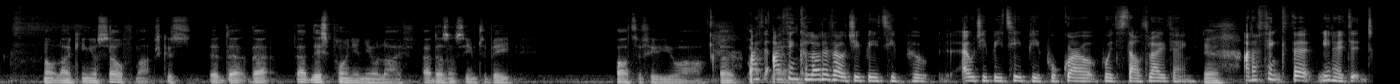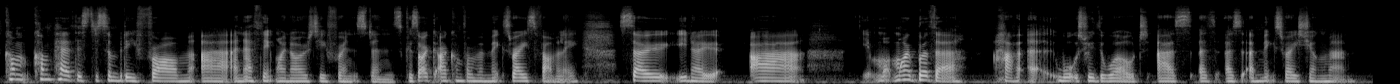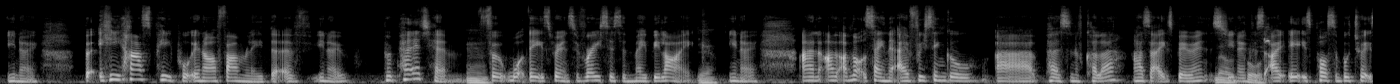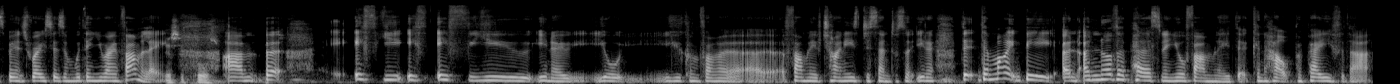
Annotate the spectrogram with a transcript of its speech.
not liking yourself much? Because that, that, that, at this point in your life, that doesn't seem to be part of who you are. But I, th- I think a lot of LGBT po- LGBT people grow up with self-loathing, Yeah. and I think that you know to com- compare this to somebody from uh, an ethnic minority, for instance, because I, I come from a mixed race family, so you know, uh, my, my brother ha- uh, walks through the world as, as as a mixed race young man, you know, but he has people in our family that have you know prepared him for what the experience of racism may be like. Yeah. You know, and I- I'm not saying that every single uh, person of color has that experience. No, you know, because it is possible to experience racism within your own family. Yes, of course. Um, but if you if if you you know you're you come from a, a family of Chinese descent or something, you know th- there might be an, another person in your family that can help prepare you for that.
